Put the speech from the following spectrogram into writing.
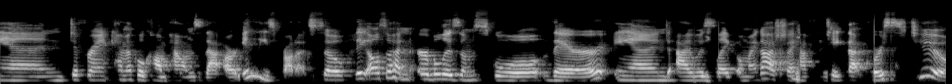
and different chemical compounds that are in these products. So they also had an herbalism school there. And I was like, oh my gosh, I have to take that course too.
